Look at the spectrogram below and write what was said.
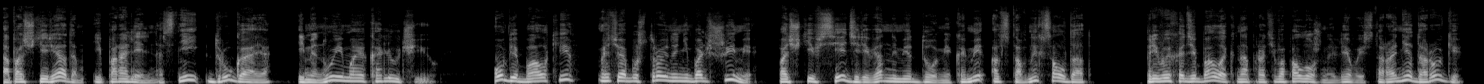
а почти рядом и параллельно с ней другая, именуемая колючью. Обе балки эти обустроены небольшими, почти все деревянными домиками отставных солдат. При выходе балок на противоположной левой стороне дороги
